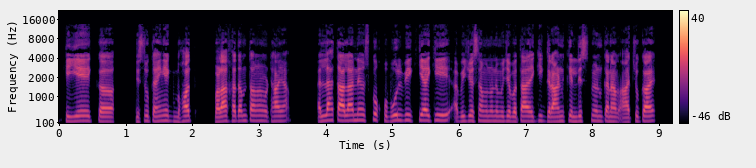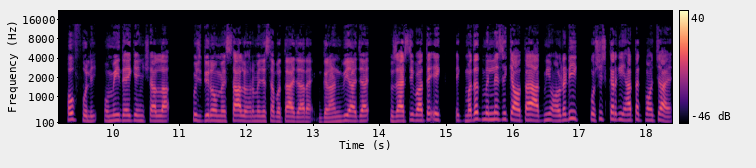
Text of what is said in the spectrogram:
कि ये एक, जिसको कहेंगे एक बहुत बड़ा कदम था उन्होंने उठाया। अल्लाह ताला ने उसको कबूल भी किया कि अभी जैसा उन्होंने मुझे बताया कि ग्रांट की लिस्ट में उनका नाम आ चुका है। होपफुली उम्मीद है कि इनशाला कुछ दिनों में, साल भर में जैसा बताया जा रहा है, ग्रांट भी आ जाए। तो ज़ाहिर सी बात है, एक एक मदद मिलने से क्या होता है, आदमी ऑलरेडी कोशिश करके यहाँ तक पहुँचा है।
